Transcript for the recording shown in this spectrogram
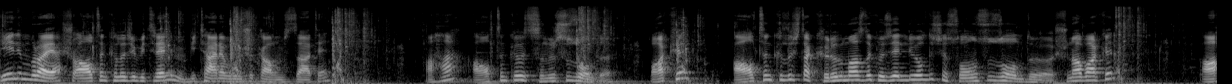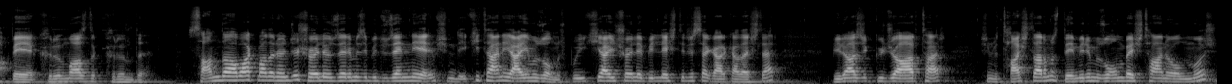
Gelin buraya. Şu altın kılıcı bitirelim mi? Bir tane vuruşu kalmış zaten. Aha altın kılıç sınırsız oldu. Bakın. Altın kılıç da kırılmazlık özelliği olduğu için sonsuz oldu. Şuna bakın. Ah be kırılmazlık kırıldı. Sandığa bakmadan önce şöyle üzerimizi bir düzenleyelim. Şimdi iki tane yayımız olmuş. Bu iki yayı şöyle birleştirirsek arkadaşlar birazcık gücü artar. Şimdi taşlarımız demirimiz 15 tane olmuş.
